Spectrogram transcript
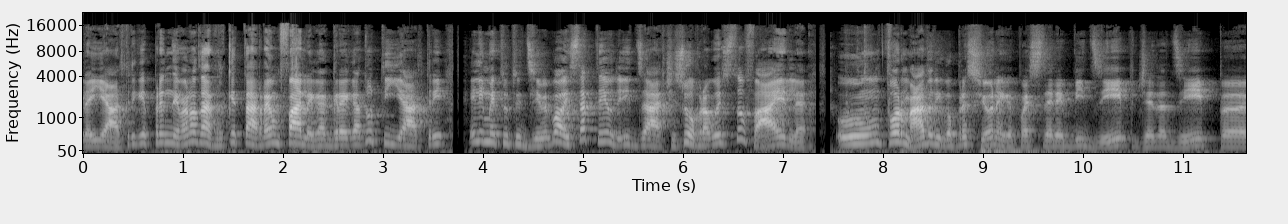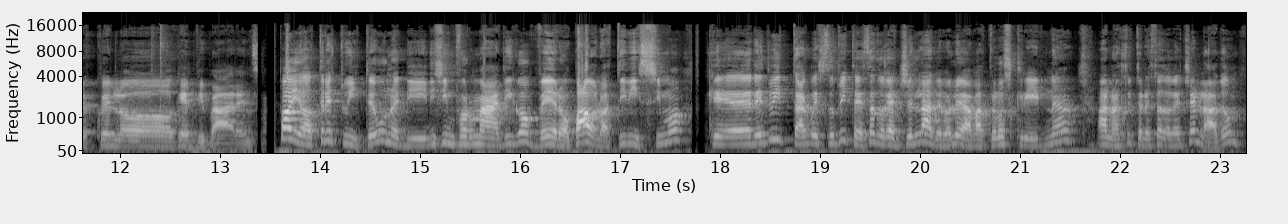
e gli altri che prendevano TAR, perché TAR è un file che aggrega tutti gli altri e li mette tutti insieme. Poi sta a te utilizzarci sopra questo file un formato di compressione che può essere bzip, jetazip, quello che vi pare. Insomma. Poi ho tre tweet, uno è di disinformatico, ovvero Paolo attivissimo, che retweeta questo tweet che è stato cancellato, ma lui aveva fatto lo screen. Ah no, il Twitter è stato cancellato,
